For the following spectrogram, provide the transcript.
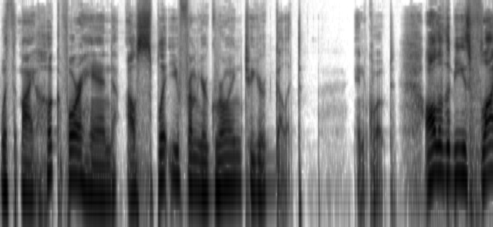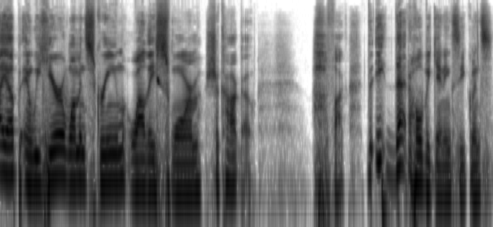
With my hook for a hand, I'll split you from your groin to your gullet. End quote. All of the bees fly up, and we hear a woman scream while they swarm Chicago. fuck. The, that whole beginning sequence.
